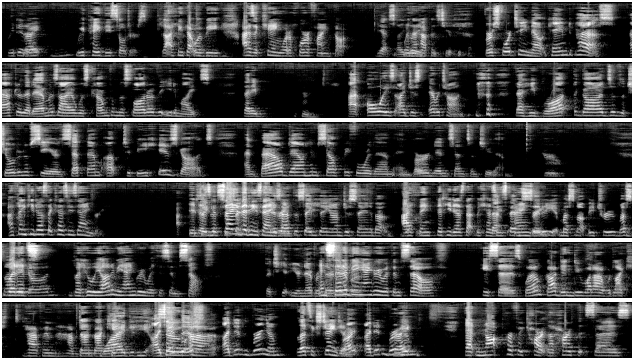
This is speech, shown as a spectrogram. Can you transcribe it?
We did Right? it. We paid these soldiers. I think that would be, as a king, what a horrifying thought Yes, I when agree. that happens to your people. Verse 14 Now it came to pass, after that Amaziah was come from the slaughter of the Edomites, that he, hmm, I always, I just, every time, that he brought the gods of the children of Seir and set them up to be his gods, and bowed down himself before them and burned incense unto them. Oh. I think he does it because he's angry. It think doesn't it's say same- that he's angry. Is that the same thing I'm just saying about I think that he does that because that he's fenced angry. city? It must not be true, must not But be it's God. but who he ought to be angry with is himself. But you get, you're never they're Instead of being angry with himself, he says, "Well, God didn't do what I would like to have him have done back Why here. didn't he? I So, did this. uh, I didn't bring him. Let's exchange him." Right? I didn't bring Right? him. That not perfect heart, that heart that says,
